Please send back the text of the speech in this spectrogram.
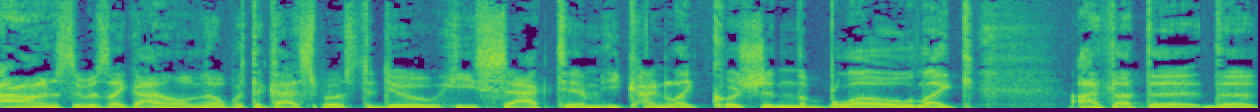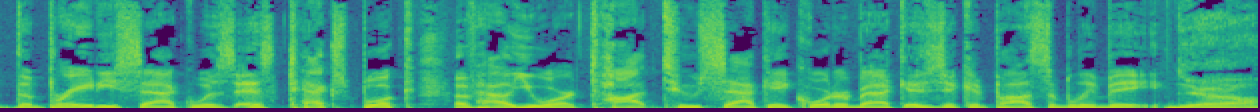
I honestly was like, I don't know what the guy's supposed to do. He sacked him. He kind of like cushioned the blow. Like I thought the the the Brady sack was as textbook of how you are taught to sack a quarterback as it could possibly be. yeah.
